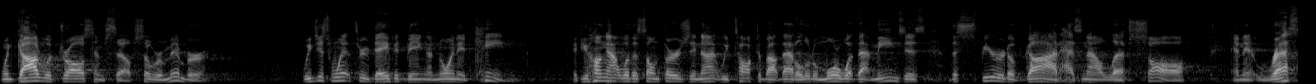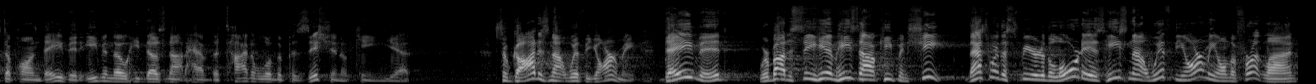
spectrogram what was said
when God withdraws himself. So remember, We just went through David being anointed king. If you hung out with us on Thursday night, we talked about that a little more. What that means is the Spirit of God has now left Saul and it rests upon David, even though he does not have the title or the position of king yet. So God is not with the army. David, we're about to see him, he's out keeping sheep. That's where the Spirit of the Lord is. He's not with the army on the front line.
